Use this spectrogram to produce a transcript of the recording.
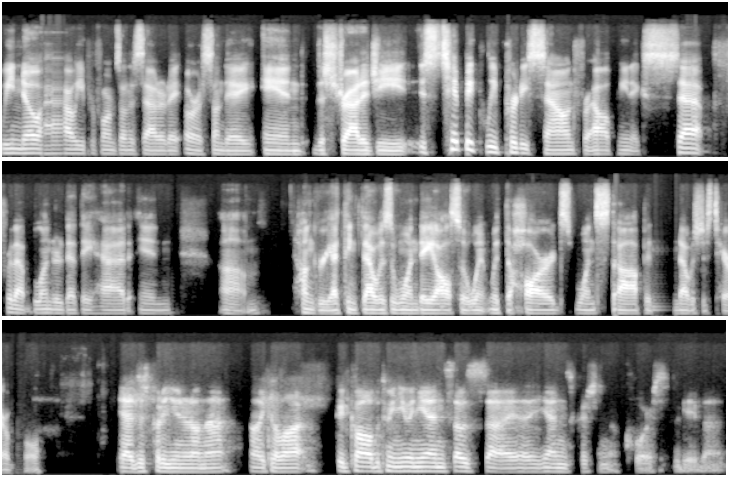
we know how he performs on a Saturday or a Sunday, and the strategy is typically pretty sound for Alpine, except for that blunder that they had in um, Hungary. I think that was the one they also went with the hards, one stop, and that was just terrible. Yeah, just put a unit on that. I like it a lot. Good call between you and Jens. That was uh, Jens Christian, of course, who gave that.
